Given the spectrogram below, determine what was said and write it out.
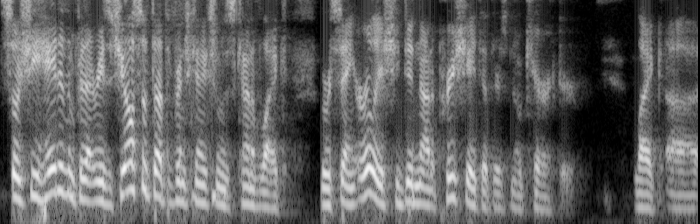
so she hated them for that reason she also thought the french connection was kind of like we were saying earlier she did not appreciate that there's no character like uh,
